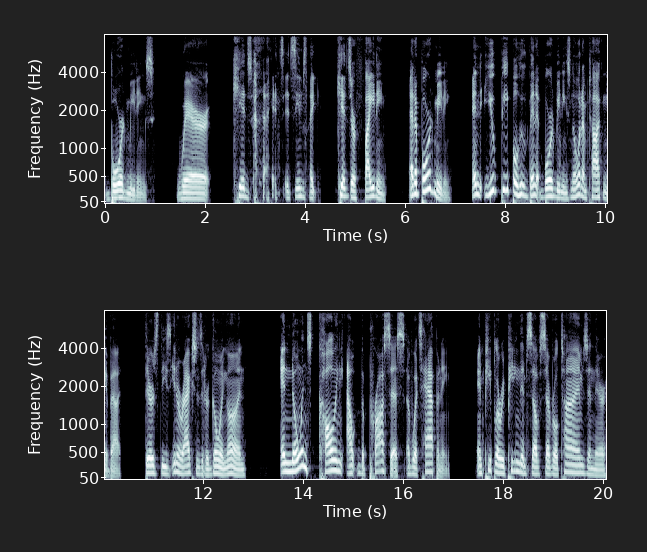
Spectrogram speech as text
board meetings where kids, it, it seems like kids are fighting at a board meeting. And you people who've been at board meetings know what I'm talking about. There's these interactions that are going on, and no one's calling out the process of what's happening. And people are repeating themselves several times, and they're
